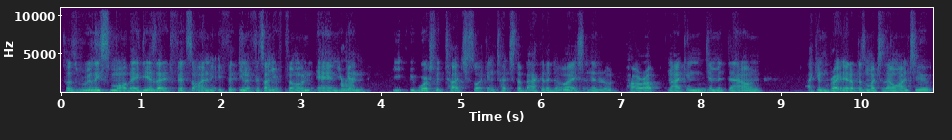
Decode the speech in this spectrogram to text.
So it's really small. The idea is that it fits on if it you know fits on your phone and you uh-huh. can it works with touch, so I can touch the back of the device and then it'll power up. Now I can dim it down. I can brighten it up as much as I want to,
